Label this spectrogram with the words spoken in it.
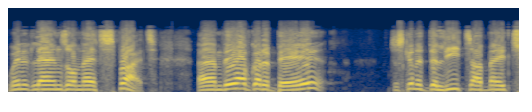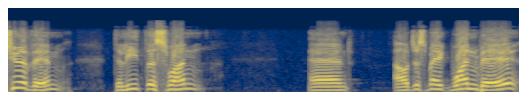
when it lands on that sprite. Um, there I've got a bear. Just going to delete. I've made two of them. Delete this one. And I'll just make one bear.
